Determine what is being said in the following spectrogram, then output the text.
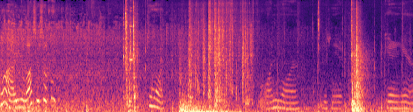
Come are you lost or something? Two more. One more. Just need to get in here.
